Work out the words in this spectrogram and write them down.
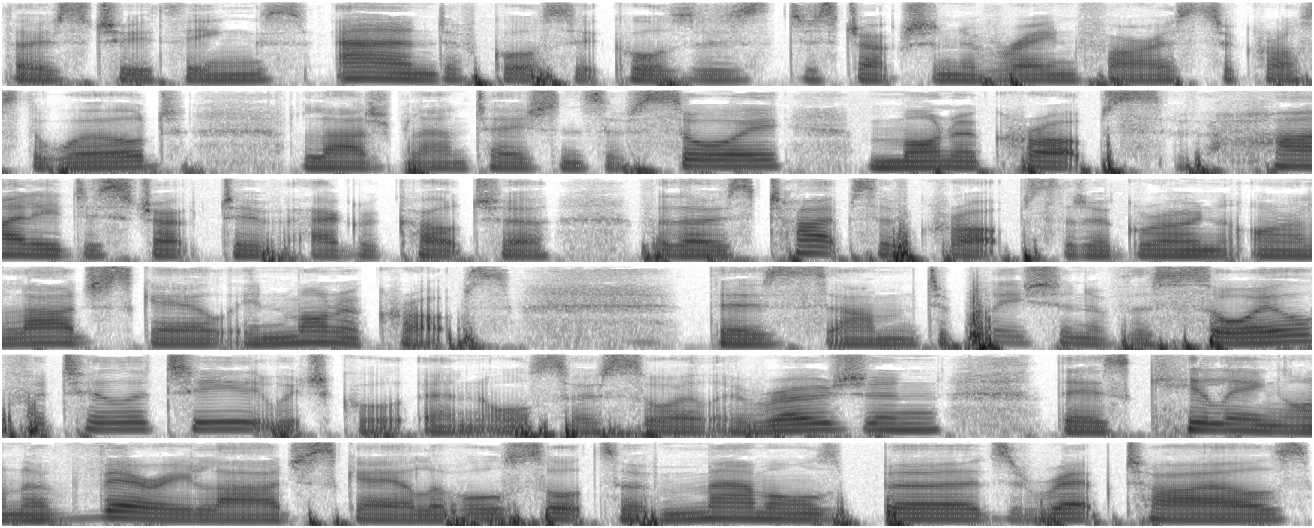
those two things. And of course, it causes destruction of rainforests across the world, large plantations of soy, monocrops, highly destructive agriculture for those types of crops that are grown on a large scale in monocrops. There's um, depletion of the soil fertility, which call, and also soil erosion. There's killing on a very large scale of all sorts of mammals, birds, reptiles,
